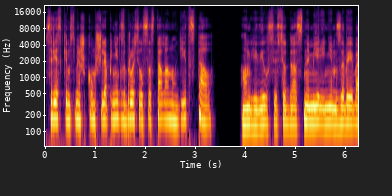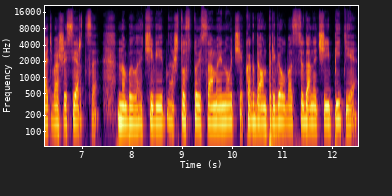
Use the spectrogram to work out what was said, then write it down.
С резким смешком шляпник сбросил со стола ноги и встал. Он явился сюда с намерением завоевать ваше сердце, но было очевидно, что с той самой ночи, когда он привел вас сюда на чаепитие,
